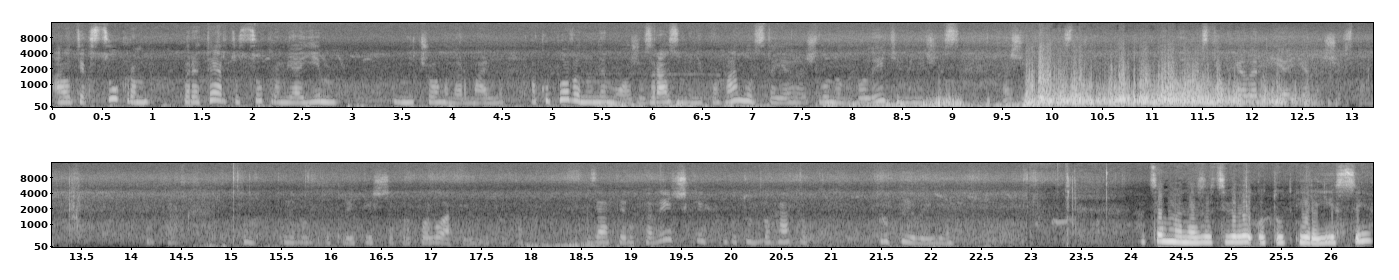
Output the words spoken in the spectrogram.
А от як з цукром, перетерту з цукром я їм нічого нормально. А куповану не можу. Зразу мені погано стає, шлунок болить і мені щось аж. Але якась трохи алергія є на щось там. Отак. О, треба прийти ще тут. Взяти рукавички, бо тут багато крупиви є. А це в мене зацвіли отут іриси.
